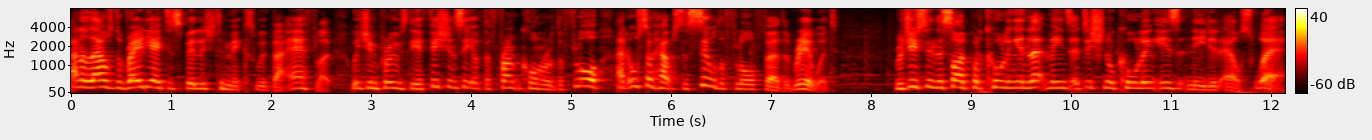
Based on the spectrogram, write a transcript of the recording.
and allows the radiator spillage to mix with that airflow, which improves the efficiency of the front corner of the floor and also helps to seal the floor further rearward. Reducing the side pod cooling inlet means additional cooling is needed elsewhere.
